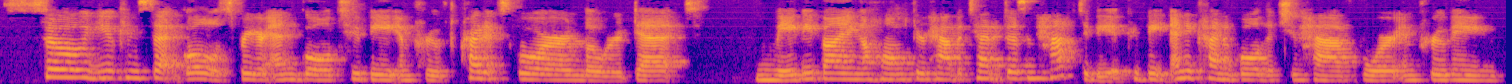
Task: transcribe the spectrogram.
So you can set goals for your end goal to be improved credit score, lower debt, maybe buying a home through Habitat. It doesn't have to be. It could be any kind of goal that you have for improving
